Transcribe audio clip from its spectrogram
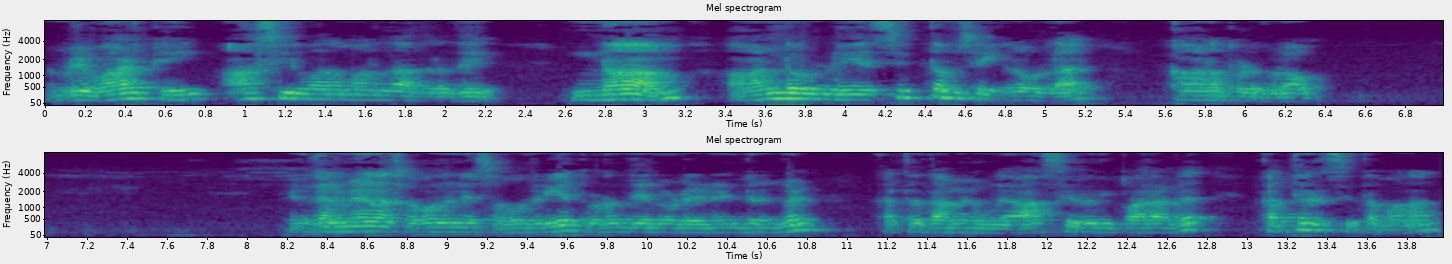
நம்முடைய வாழ்க்கை ஆசீர்வாதமானதாகிறது. நாம் ஆண்டவருடைய சித்தம் செய்கிறவர்களால் காணப்படுகிறோம். எனக்கு அருமையான சகோதரிய சகோதரியை தொடர்ந்து என்னோட இணைந்திருங்கள். கத்ததாமே உங்களை ஆசீர்வதிப்பாராக. கத்தருக்கு சித்தமானால்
